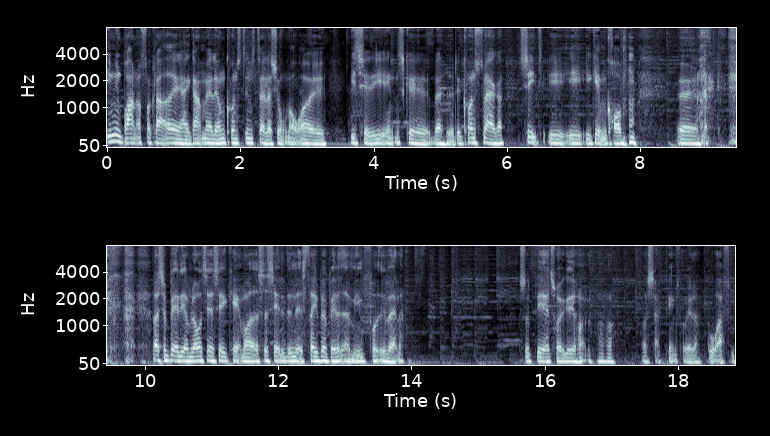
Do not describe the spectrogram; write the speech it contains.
i min brænder forklaret, at jeg er i gang med at lave en kunstinstallation over øh, italienske, øh, hvad hedder det, kunstværker, set i, i, igennem kroppen. Øh, og så beder de om lov til at se kameraet, og så ser de den der stribe af billeder af min fod i vandet. Så bliver jeg trykket i hånden og, og sagt pænt farvel og god aften.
